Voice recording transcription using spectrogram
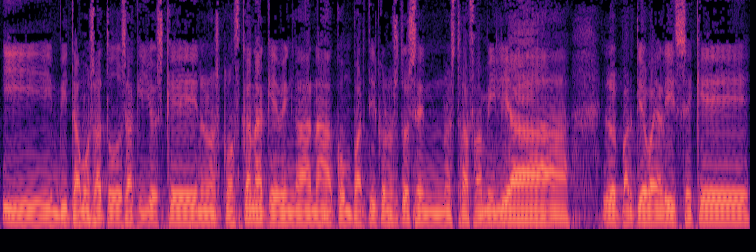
y invitamos a todos aquellos que no nos conozcan a que vengan a compartir con nosotros en nuestra familia el partido Valladolid. Sé que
